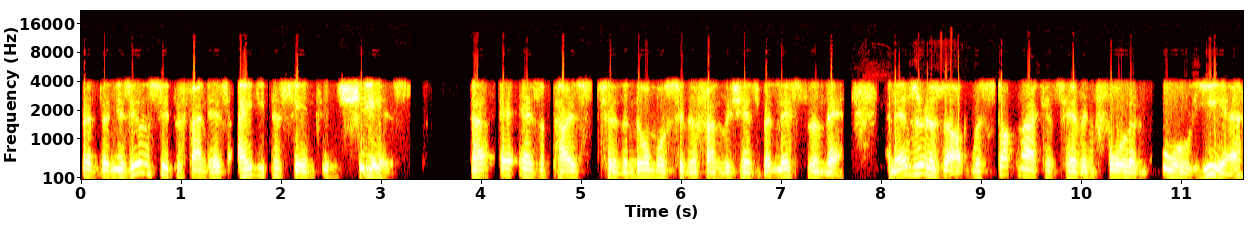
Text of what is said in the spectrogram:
but the New Zealand Super Fund has 80% in shares, uh, as opposed to the normal super fund, which has a bit less than that. And as a result, with stock markets having fallen all year,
